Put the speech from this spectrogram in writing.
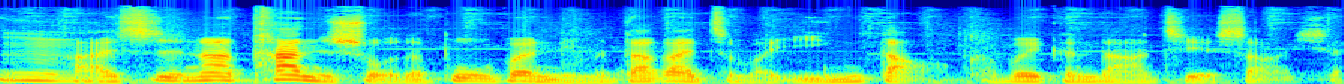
嗯，还是那探索的部分，你们大概怎么引导？可不可以跟大家介绍一下？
